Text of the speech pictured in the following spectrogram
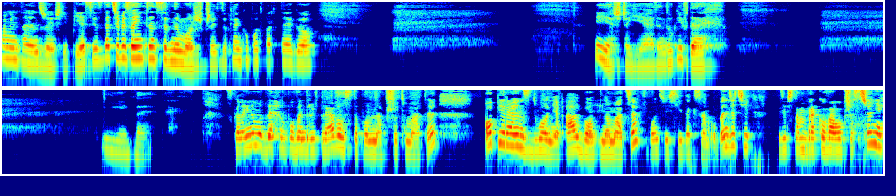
Pamiętając, że jeśli pies jest dla ciebie za intensywny, możesz przejść do klęku podpartego. I jeszcze jeden długi wdech. I wydech. Z kolejnym oddechem powędruj prawą stopą naprzód maty. opierając dłonie albo na macie, bądź jeśli tak samo będzie Ci gdzieś tam brakowało przestrzeni,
